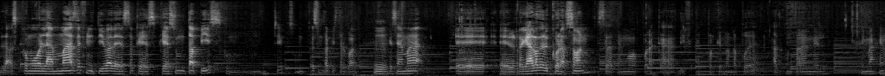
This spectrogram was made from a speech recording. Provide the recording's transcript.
las, como la más definitiva de esto, que es, que es un tapiz, como sí, es un, es un tapiz tal cual, Mm. que se llama eh, El Regalo del Corazón. Esta la tengo por acá, porque no la pude adjuntar en el, la imagen.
